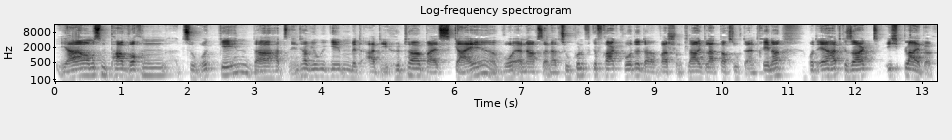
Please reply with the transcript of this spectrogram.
Ja, man muss ein paar Wochen zurückgehen. Da hat es ein Interview gegeben mit Adi Hütter bei Sky, wo er nach seiner Zukunft gefragt wurde. Da war schon klar, Gladbach sucht einen Trainer. Und er hat gesagt, ich bleibe.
